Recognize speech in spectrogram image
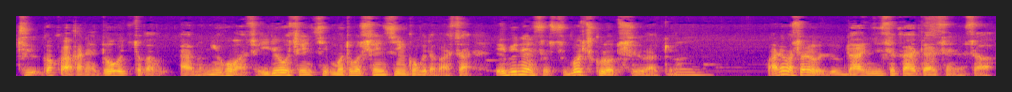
中国はわかんない。ドイツとか、あの、日本はさ、医療先進、もともと先進国だからさ、エビデンスをすごい作ろうとするわけよ。うん。あれはそれを第二次世界大戦のさ、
